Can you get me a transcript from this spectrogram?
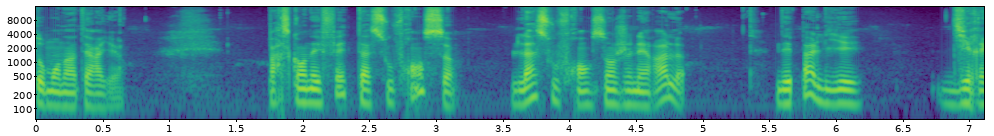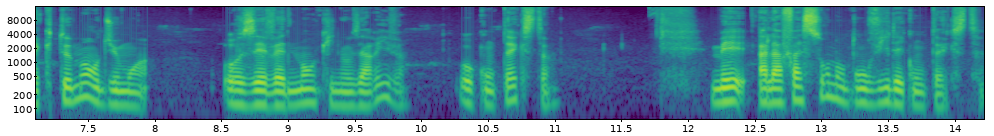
ton monde intérieur. Parce qu'en effet, ta souffrance, la souffrance en général, n'est pas liée directement, du moins, aux événements qui nous arrivent, au contexte, mais à la façon dont on vit les contextes.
